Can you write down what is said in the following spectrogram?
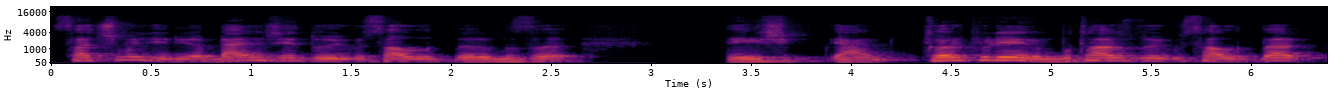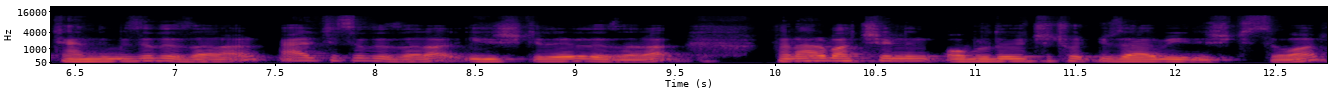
saçma geliyor. Bence duygusallıklarımızı değişik yani törpüleyelim. Bu tarz duygusallıklar kendimize de zarar, herkese de zarar, ilişkileri de zarar. Fenerbahçe'nin Obradovic'e çok güzel bir ilişkisi var.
